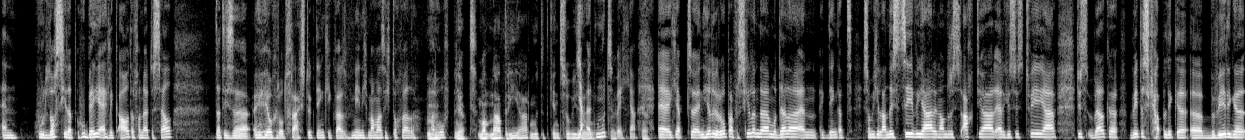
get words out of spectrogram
En hoe los je dat, hoe ben je eigenlijk ouder vanuit de cel? Dat is eh, een heel groot vraagstuk, denk ik, waar menig mama zich toch wel haar hoofd Mhm. Ja. breekt. Want na drie jaar moet het kind sowieso... Ja, het moet weg. Ja. Ja. Eh, je hebt eh, in heel Europa verschillende modellen. En ik denk dat in sommige landen is het zeven jaar, in andere is het acht jaar, ergens is het twee jaar. Dus welke wetenschappelijke beweringen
